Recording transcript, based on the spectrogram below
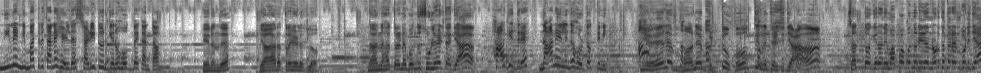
ನೀನೆ ನಿಮ್ಮ ಹತ್ರ ತಾನೇ ಹೇಳ್ದೆ ಸ್ಟಡಿ ಟೂರ್ಗೇನೋ ಹೋಗ್ಬೇಕಂತ. ಏನಂದೆ? ಯಾರ ಹತ್ರ ಹೇಳಿದ್ಲು? ನನ್ನ ಹತ್ರನೇ ಬಂದು ಸುಳ್ಳು ಹೇಳ್ತಾ ಇದ್ಯಾ? ಹಾಗಿದ್ರೆ ನಾನೇ ಇಲ್ಲಿಂದ ಹೊರಟೋಗ್ತೀನಿ. ಏನೇ ಮನೆ ಬಿಟ್ಟು ಹೋಗ್ತೀನಿ ಅಂತ ಹೇಳ್ತಿದ್ಯಾ? ಸತ್ತೋಗಿರೋ ನಿಮ್ಮ ಅಪ್ಪ ಬಂದು ನೀನು ನೋಡ್ಕೊತಾರೆ ಅನ್ಕೊಂಡಿದ್ಯಾ?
